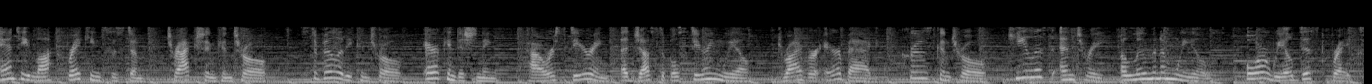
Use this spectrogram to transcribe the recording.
Anti-lock braking system, traction control, stability control, air conditioning, power steering, adjustable steering wheel, driver airbag, cruise control, keyless entry, aluminum wheels, four-wheel disc brakes,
